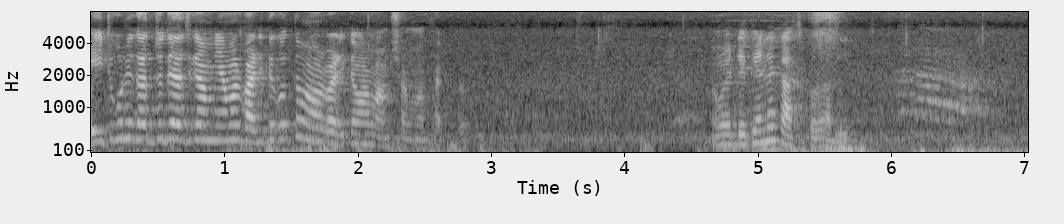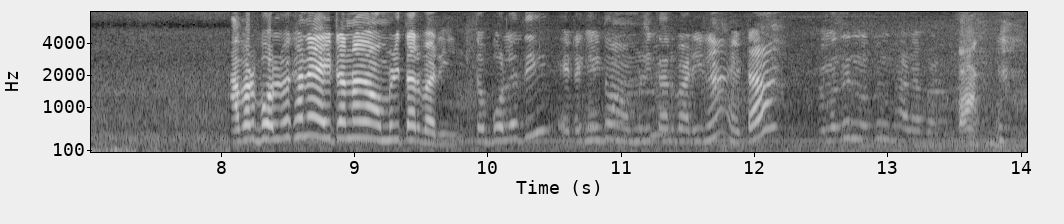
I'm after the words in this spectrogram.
এইটুকুনি কাজ যদি আজকে আমি আমার বাড়িতে করতাম আমার বাড়িতে আমার মান সম্মান থাকতো। আমি ডেকে এনে কাজ করালি আবার বলবে এখানে এটা নয় অমৃতার বাড়ি। তো বলে দিই এটা কিন্তু অমৃতার বাড়ি না এটা আমাদের নতুন ভাড়া বাড়ি।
